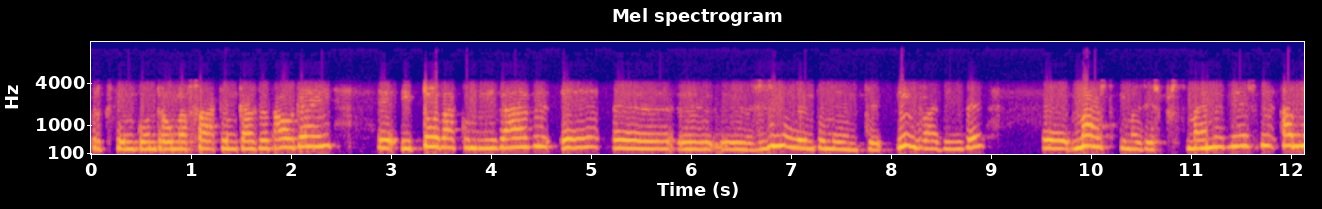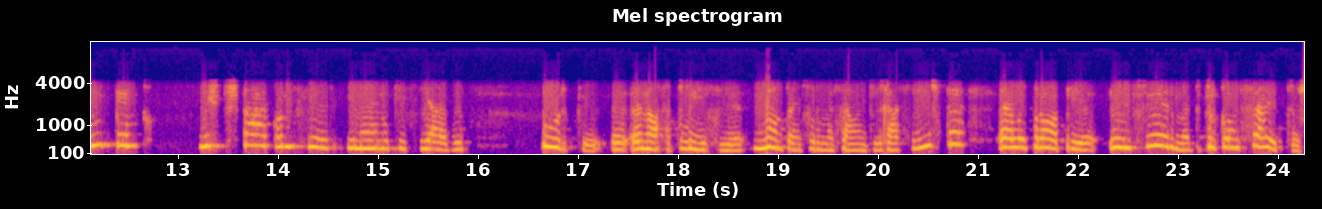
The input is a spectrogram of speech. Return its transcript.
porque se encontra uma faca em casa de alguém, uh, e toda a comunidade é violentamente invadida mais do que uma vez por semana desde há muito tempo. Isto está a acontecer e não é noticiado porque a nossa polícia não tem formação antirracista, ela própria enferma de preconceitos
